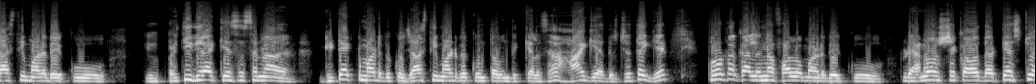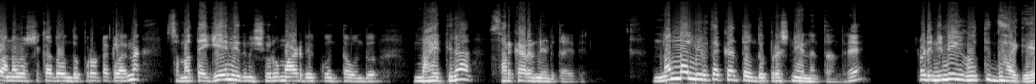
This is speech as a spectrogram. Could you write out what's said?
ಜಾಸ್ತಿ ಮಾಡಬೇಕು ಪ್ರತಿದಿನ ಕೇಸಸ್ ಅನ್ನ ಡಿಟೆಕ್ಟ್ ಮಾಡಬೇಕು, ಜಾಸ್ತಿ ಮಾಡಬೇಕು ಅಂತ ಒಂದು ಕೆಲಸ. ಹಾಗೆ ಅದ್ರ ಜೊತೆಗೆ ಪ್ರೋಟೋಕಾಲ್ ಅನ್ನ ಫಾಲೋ ಮಾಡಬೇಕು. ನೋಡಿ, ಅನವಶ್ಯಕವಾದ ಟೆಸ್ಟ್, ಅನವಶ್ಯಕವಾದ ಒಂದು ಪ್ರೋಟೋಕಾಲ್ ಅನ್ನ ಸಮತೆಗೇನು ಇದನ್ನ ಶುರು ಮಾಡಬೇಕು ಅಂತ ಒಂದು ಮಾಹಿತಿನ ಸರ್ಕಾರ ನೀಡ್ತಾ ಇದೆ. ನನ್ನಲ್ಲಿ ಇರ್ತಕ್ಕಂಥ ಒಂದು ಪ್ರಶ್ನೆ ಏನಂತಂದ್ರೆ, ನೋಡಿ, ನಿಮಗೆ ಗೊತ್ತಿದ್ದ ಹಾಗೆ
